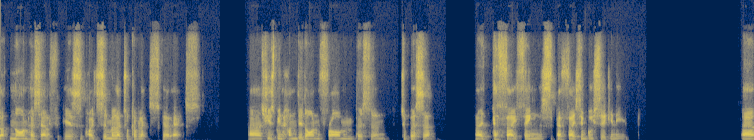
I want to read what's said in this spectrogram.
that non herself is quite similar to Cyflexger X. Uh, she's been handed on from person to person. Right? Pethau, things, pethau sy'n bwysig i ni. Uh,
